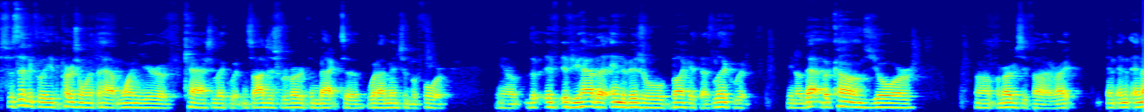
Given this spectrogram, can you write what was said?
specifically, the person wanted to have one year of cash liquid, and so I just reverted them back to what I mentioned before. You know, the, if if you have that individual bucket that's liquid, you know that becomes your um, emergency fund, right? and, and, and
